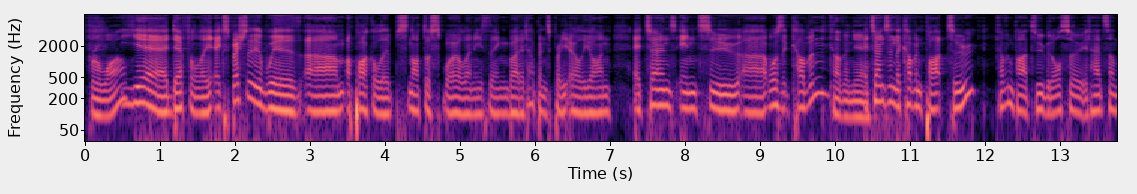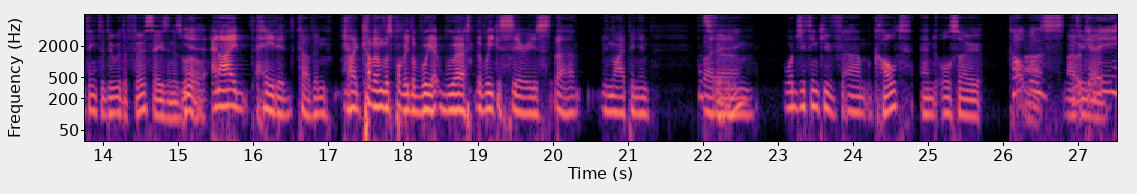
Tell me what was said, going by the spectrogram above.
for a while. Yeah, definitely. Especially with um, Apocalypse, not to spoil anything, but it happens pretty early on. It turns into, uh, what was it, Coven? Coven, yeah. It turns into Coven Part 2. Coven Part Two, but also it had something to do with the first season as well. Yeah, and I hated Coven. Like, Coven was probably the we- worst, the weakest series, uh, in my opinion. That's but, fair. um, what did you think of um, Cult and also Cult uh, was okay.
